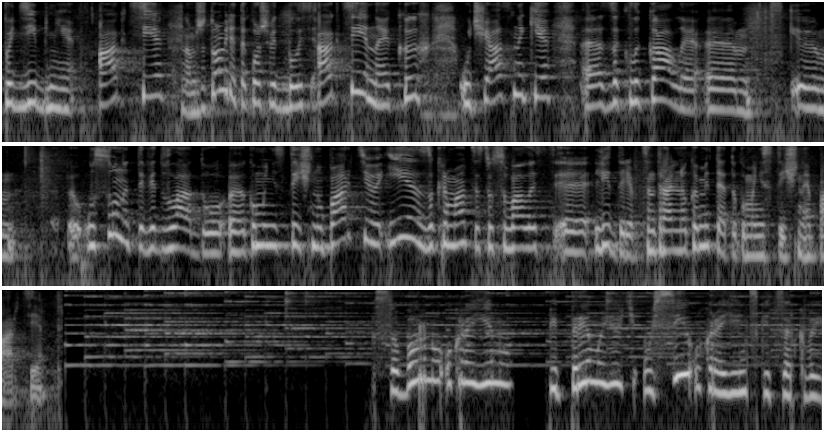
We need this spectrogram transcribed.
подібні акції. В Житомирі також відбулись акції, на яких учасники закликали усунути від владу е, комуністичну партію, і, зокрема, це стосувалось е, лідерів Центрального комітету комуністичної партії. Соборну Україну підтримують усі українські церкви.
